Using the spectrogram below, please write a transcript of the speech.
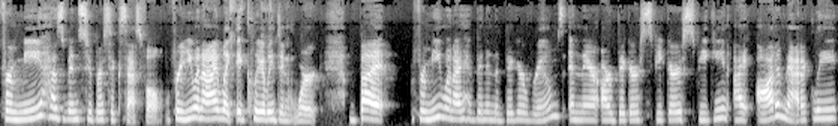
for me has been super successful. For you and I, like it clearly didn't work. But for me, when I have been in the bigger rooms and there are bigger speakers speaking, I automatically,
